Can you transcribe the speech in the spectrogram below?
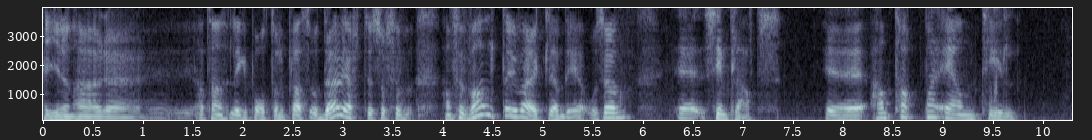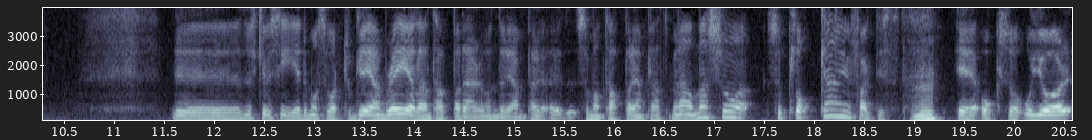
I den här, eh, att han ligger på åttonde plats. Och därefter så för, han förvaltar ju verkligen det. Och sen eh, sin plats. Eh, han tappar en till Eh, nu ska vi se, det måste varit Graham Rail han tappar där under en per, eh, som han tappar en plats. Men annars så, så plockar han ju faktiskt Mm. eh, också och gör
